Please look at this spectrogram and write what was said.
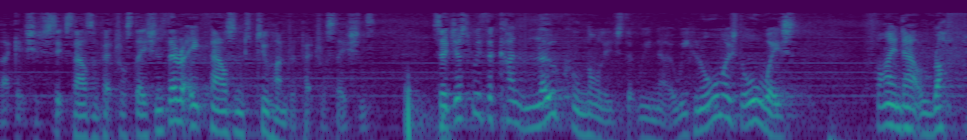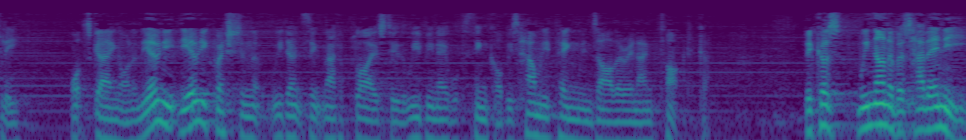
That gets you to 6,000 petrol stations. There are 8,200 petrol stations. So just with the kind of local knowledge that we know, we can almost always find out roughly what's going on. And the only, the only question that we don't think that applies to, that we've been able to think of, is how many penguins are there in Antarctica? Because we none of us have any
